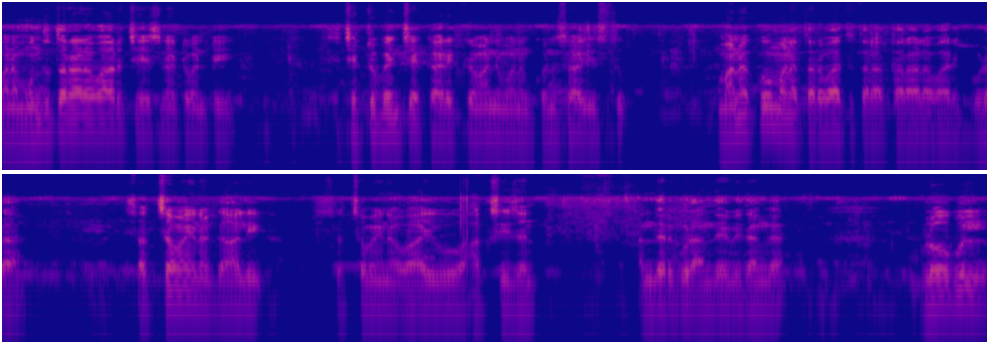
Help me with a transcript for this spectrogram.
మన ముందు తరాల వారు చేసినటువంటి చెట్టు పెంచే కార్యక్రమాన్ని మనం కొనసాగిస్తూ మనకు మన తర్వాతి తర తరాల వారికి కూడా స్వచ్ఛమైన గాలి స్వచ్ఛమైన వాయువు ఆక్సిజన్ అందరికి కూడా అందే విధంగా గ్లోబల్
